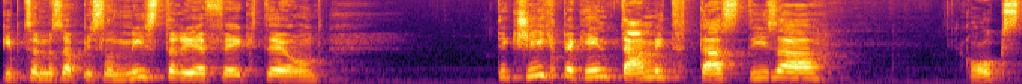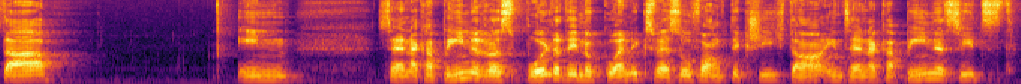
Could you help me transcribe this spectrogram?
gibt es immer so ein bisschen Mystery-Effekte und die Geschichte beginnt damit, dass dieser Rockstar in seiner Kabine, da spoilert ich noch gar nichts, weil so fängt die Geschichte an, in seiner Kabine sitzt,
